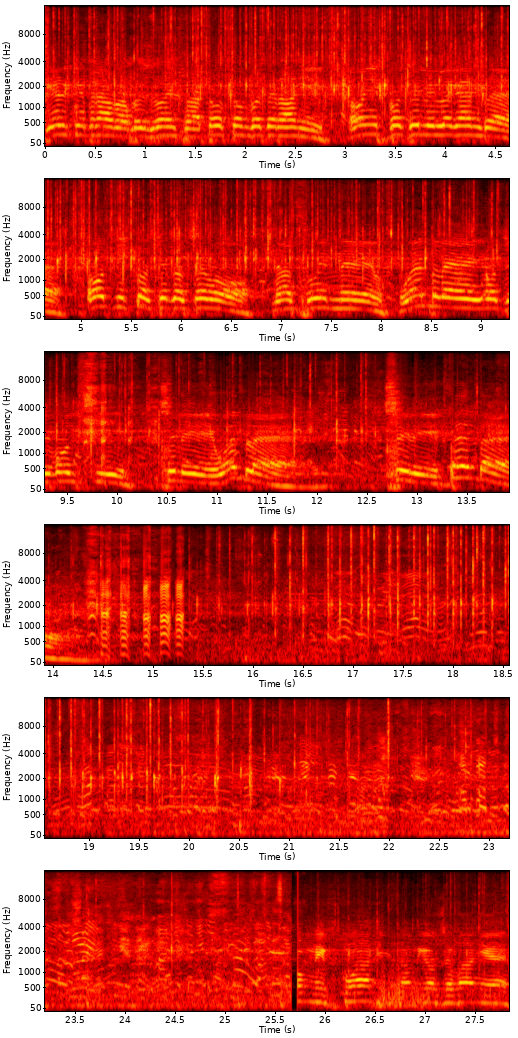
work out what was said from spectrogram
Wielkie brawa, proszę Państwa, to są weterani. Oni tworzyli legendę. Od nich to się zaczęło na słynnym Wembley odżywolski, czyli Wembley, czyli Bębę. ogromny wkład i zaangażowanie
